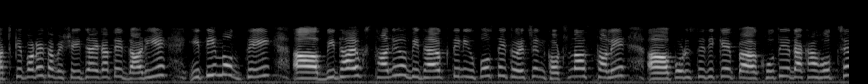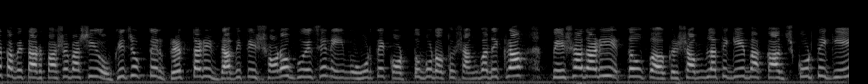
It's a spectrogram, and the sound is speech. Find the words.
আটকে পড়ে। তবে সেই জায়গাতে দাঁড়িয়ে ইতিমধ্যেই বিধায়ক, স্থানীয় বিধায়ক তিনি উপস্থিত হয়েছেন ঘটনাস্থলে। পরিস্থিতিকে খতিয়ে দেখা হচ্ছে। তবে তার পাশাপাশি অভিযুক্তের গ্রেপ্তারের দাবিতে সরব হয়েছেন এই মুহূর্তে কর্তব্যরত সাংবাদিকরা। পেশাদারি তো সামলাতে গিয়ে বা কাজ করতে গিয়ে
